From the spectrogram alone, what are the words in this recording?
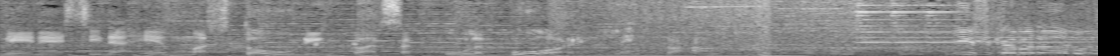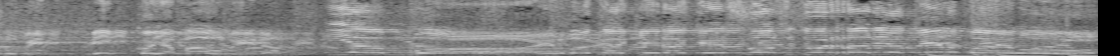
Mene sinä Emma Stonein kanssa kuule vuorille. Iskävä raamuklubi, Mikko ja Pauliina. Ja maailman kaikkien aikeen suosituen radiokilpailu.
